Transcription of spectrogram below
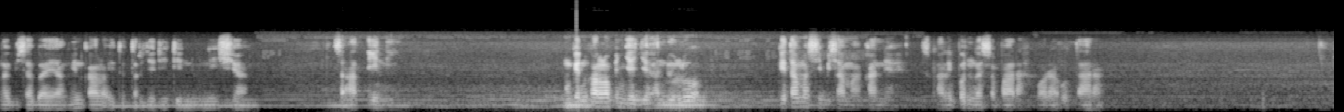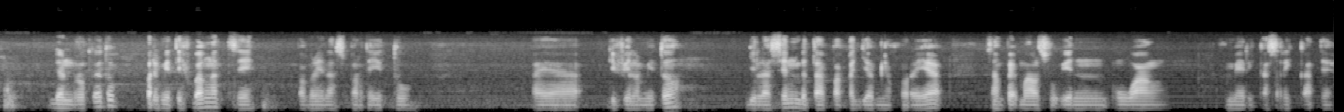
nggak bisa bayangin kalau itu terjadi di Indonesia saat ini. Mungkin kalau penjajahan dulu kita masih bisa makan ya sekalipun nggak separah Korea Utara. Dan menurutku itu primitif banget sih pemerintah seperti itu. Kayak di film itu jelasin betapa kejamnya Korea sampai malsuin uang Amerika Serikat ya.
